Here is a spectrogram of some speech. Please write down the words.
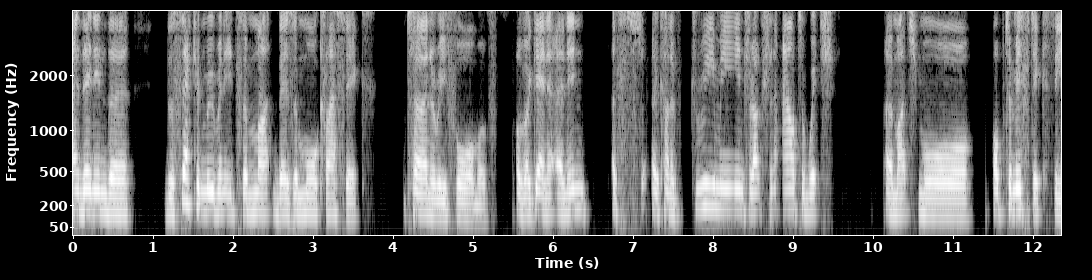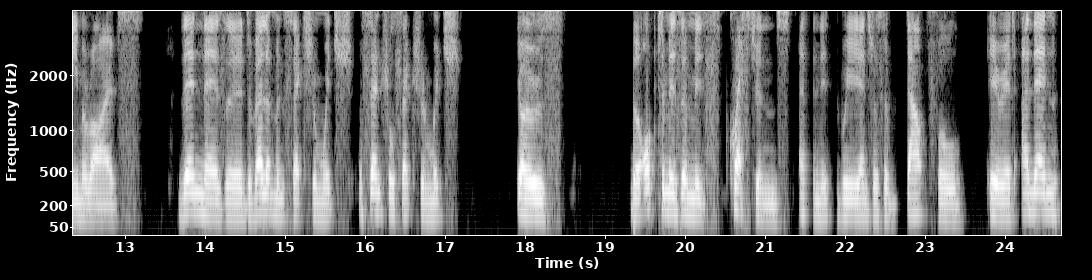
And then in the the second movement, it's a there's a more classic ternary form of, of again, an in, a, a kind of dreamy introduction out of which a much more optimistic theme arrives. Then there's a development section, which a central section, which goes the optimism is questioned and it, we enter a sort of doubtful period. And then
